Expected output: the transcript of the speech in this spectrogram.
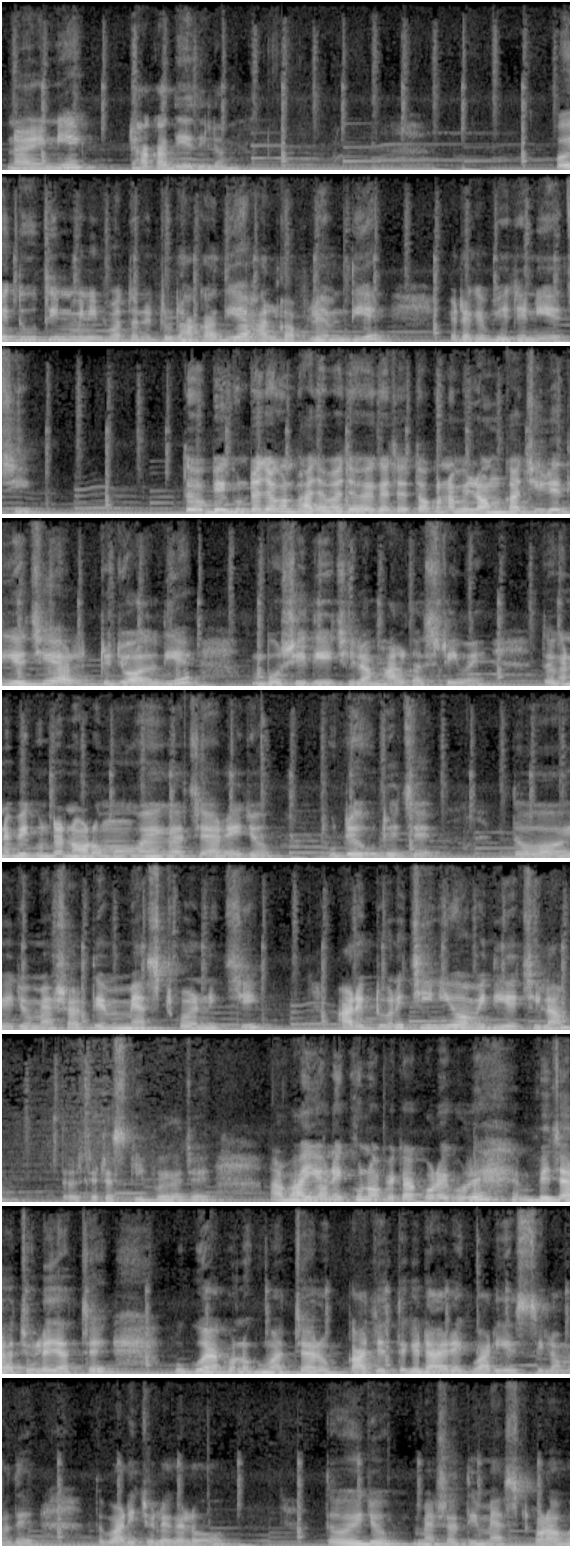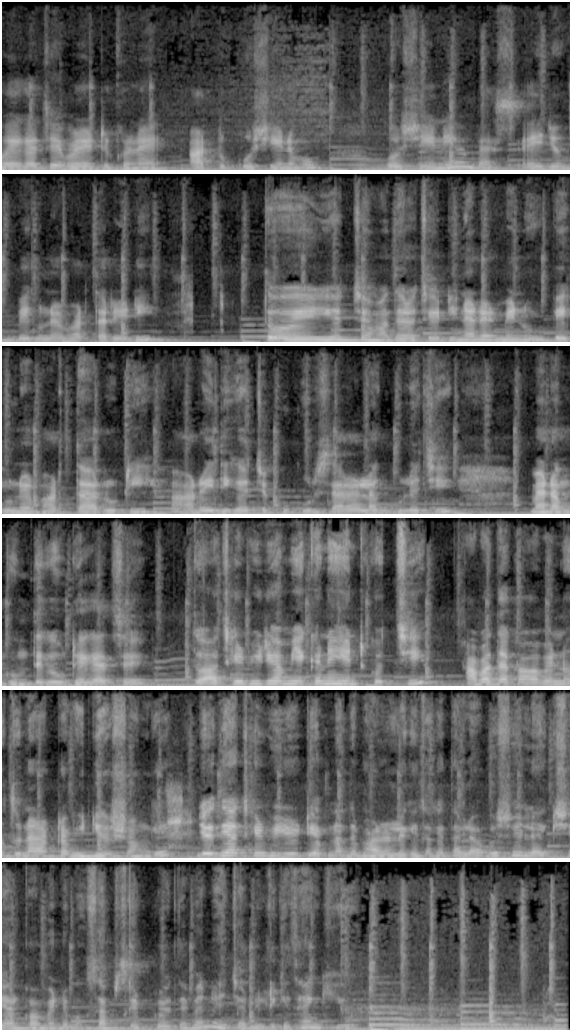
নাড়িয়ে নিয়ে ঢাকা দিয়ে দিলাম। ওই দু তিন মিনিট মতন একটু ঢাকা দিয়ে হালকা ফ্লেম দিয়ে এটাকে ভেজে নিয়েছি। তো বেগুনটা যখন ভাজা ভাজা হয়ে গেছে, তখন আমি লঙ্কা চিড়ে দিয়েছি আর একটু জল দিয়ে বসিয়ে দিয়েছিলাম হালকা স্টিমে তো এখানে বেগুনটা নরমও হয়ে গেছে আর এই যে ফুটেও উঠেছে। তো এই যে ম্যাশার দিয়ে আমি ম্যাশড করে নিচ্ছি। আর একটুখানি চিনিও আমি দিয়েছিলাম। তো সেটা স্কিপ হয়ে গেছে। আর ভাই অনেকক্ষণ অপেক্ষা করে করে বেচারা চলে যাচ্ছে। কুকু এখনও ঘুমাচ্ছে আর ও কাজের থেকে ডাইরেক্ট বাড়ি এসেছিল আমাদের। তো বাড়ি চলে গেল ও। তো এই যে ম্যাশার দিয়ে ম্যাশড করা হয়ে গেছে। এবার একটুখানি আরটু কষিয়ে নেব। কষিয়ে নিয়ে ব্যাস, এই যে বেগুনের ভর্তা রেডি তো এই হচ্ছে আমাদের আছে ডিনারের মেনু বেগুনের ভর্তা আর রুটি, আর এইদিকে হচ্ছে পুকুর স্যারালাক গুলেছি। ম্যাডাম ঘুম থেকে উঠে গেছে। তো আজকের ভিডিও আমি এখানেই এন্ড করছি। আবার দেখা হবে নতুন আর একটা ভিডিওর সঙ্গে। যদি আজকের ভিডিওটি আপনাদের ভালো লেগে থাকে, তাহলে অবশ্যই লাইক শেয়ার কমেন্ট এবং সাবস্ক্রাইব করে দেবেন এই চ্যানেলটিকে থ্যাংক ইউ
